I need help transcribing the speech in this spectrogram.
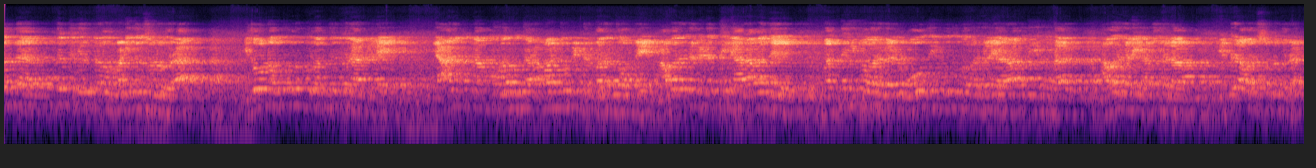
அந்த கூட்டத்தில் இருக்கிற ஒரு மனிதர் சொல்லுகிறார் இதோ நம் ஊருக்கு வந்திருக்கிறார்களே யாருக்கு நாம் உணவு தரமாட்டோம் என்று மறுத்தோமே அவர்களிடத்தில் யாராவது மந்திரிப்பவர்கள் ஓதி ஊதுபவர்கள் யாராவது இருந்தால் அவர்களை அணுகலாம் என்று அவர் சொல்லுகிறார்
